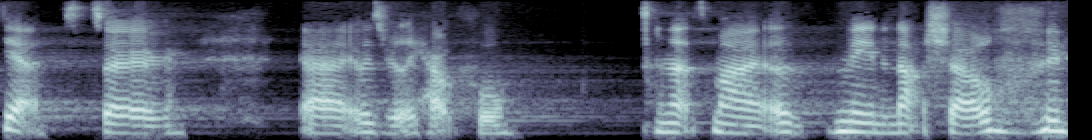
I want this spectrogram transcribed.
yeah, so uh, it was really helpful. And that's my uh, me in a nutshell.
